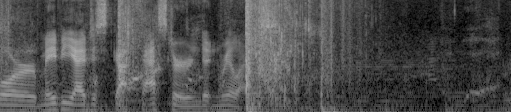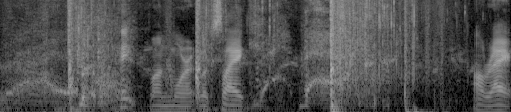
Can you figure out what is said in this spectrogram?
Or maybe I just got faster and didn't realize. Hey, one more it looks like. Alright.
